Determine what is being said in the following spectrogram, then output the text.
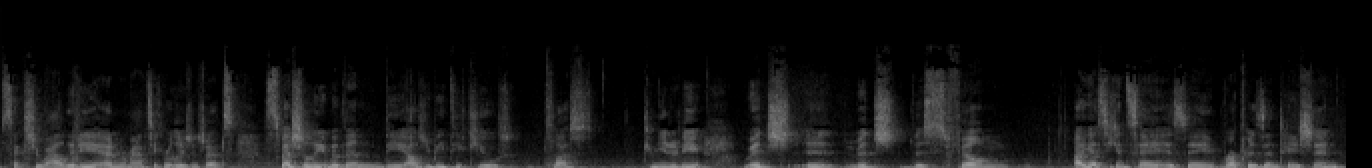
sexuality and romantic relationships, especially within the LGBTQ plus community, which it, which this film, I guess you can say, is a representation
